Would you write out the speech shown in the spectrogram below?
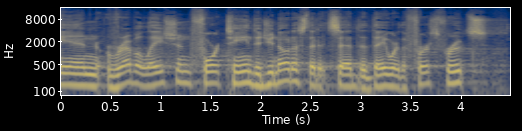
in Revelation 14, did you notice that it said that they were the first fruits?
